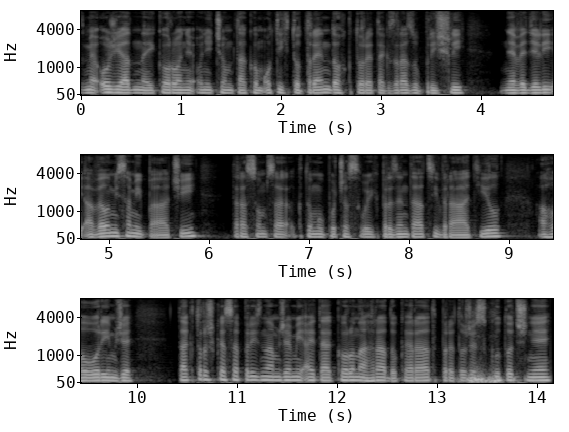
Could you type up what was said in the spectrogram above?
sme o žiadnej korone, o ničom takom, o týchto trendoch, ktoré tak zrazu prišli, nevedeli a veľmi sa mi páči. Teraz som sa k tomu počas svojich prezentácií vrátil a hovorím, že tak troška sa priznám, že mi aj tá korona hrá do karát, pretože skutočne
